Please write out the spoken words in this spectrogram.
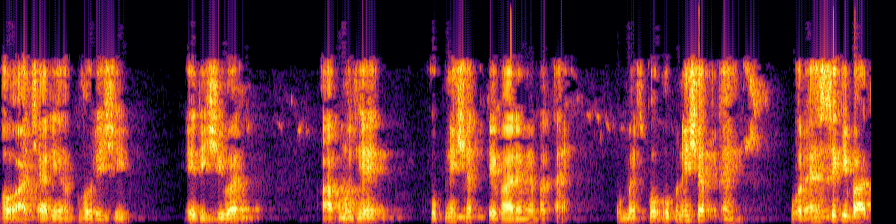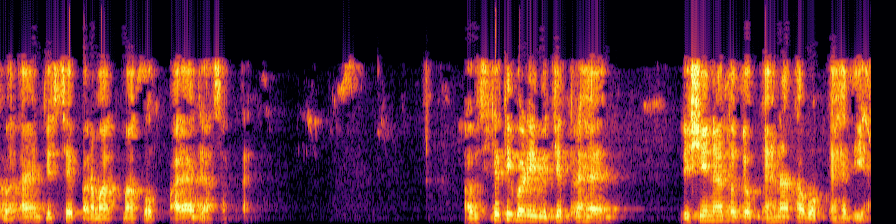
भो आचार्य, भो ऋषि। हे ऋषिवर, आप मुझे उपनिषद के बारे में बताएँ। तो मैं इसको उपनिषद कहें। वो रहस्य की बात बताएँ जिससे परमात्मा को पाया जा सकता है। अब स्थिति बड़ी विचित्र है। ऋषि ने तो जो कहना था वो कह दिया।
